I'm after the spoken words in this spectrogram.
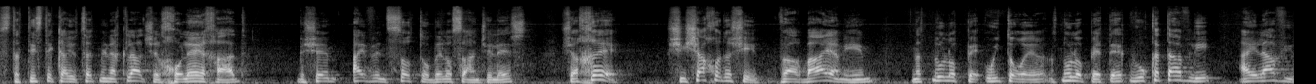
סטטיסטיקה יוצאת מן הכלל של חולה אחד בשם אייבן סוטו בלוס אנג'לס, שאחרי שישה חודשים וארבעה ימים, נתנו לו, פ... הוא התעורר, נתנו לו פתק, והוא כתב לי, I love you.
